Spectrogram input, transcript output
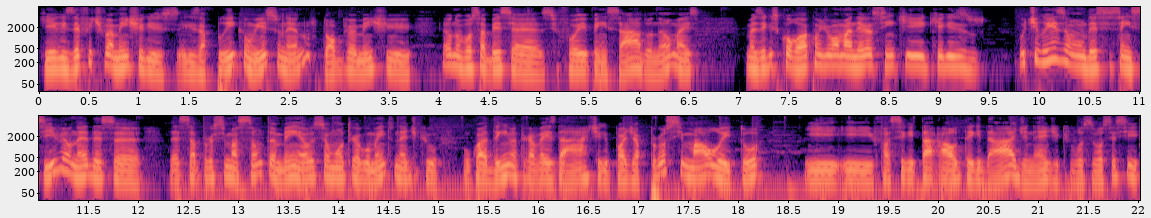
que eles efetivamente eles, eles aplicam isso, né? Não, obviamente, eu não vou saber se, é, se foi pensado ou não, mas, mas eles colocam de uma maneira assim que, que eles utilizam desse sensível, né? Dessa, dessa aproximação também. Esse é um outro argumento, né? De que o, o quadrinho, através da arte, ele pode aproximar o leitor e, e, facilitar a alteridade, né? De que você, você se,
